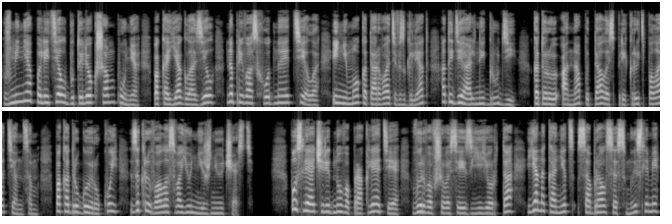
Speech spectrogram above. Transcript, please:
В меня полетел бутылек шампуня, пока я глазел на превосходное тело и не мог оторвать взгляд от идеальной груди, которую она пыталась прикрыть полотенцем, пока другой рукой закрывала свою нижнюю часть. После очередного проклятия, вырвавшегося из ее рта, я, наконец, собрался с мыслями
